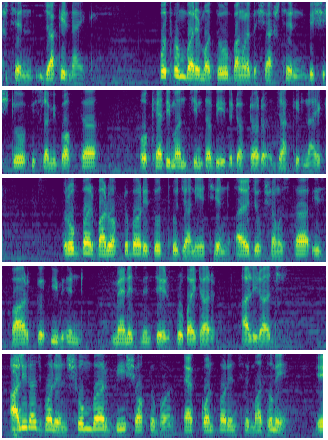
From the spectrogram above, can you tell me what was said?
আসছেন জাকির নায়েক। প্রথমবারের মতো বাংলাদেশে আসছেন বিশিষ্ট ইসলামী বক্তা ও খ্যাতিমান চিন্তাবিদ ডক্টর জাকির নায়েক। রোববার বারো অক্টোবর এ তথ্য জানিয়েছেন আয়োজক সংস্থা স্পার্ক ইভেন্ট ম্যানেজমেন্টের প্রোপাইটার আলিরাজ। আলিরাজ বলেন, সোমবার বিশ অক্টোবর এক কনফারেন্সের মাধ্যমে এ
